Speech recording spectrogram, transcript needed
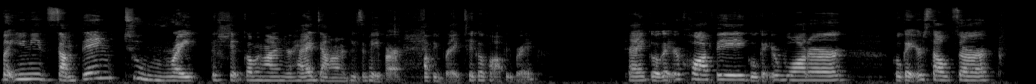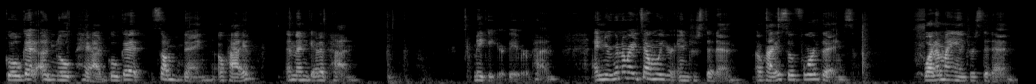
But you need something to write the shit going on in your head down on a piece of paper. Coffee break. Take a coffee break. Okay? Go get your coffee. Go get your water go get your seltzer, go get a notepad, go get something, okay? And then get a pen. Make it your favorite pen. And you're gonna write down what you're interested in, okay? So four things. What am I interested in?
